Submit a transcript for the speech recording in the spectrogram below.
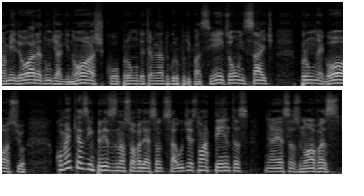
a melhora de um diagnóstico para um determinado grupo de pacientes ou um insight para um negócio. Como é que as empresas, na sua avaliação de saúde, já estão atentas a essas novas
